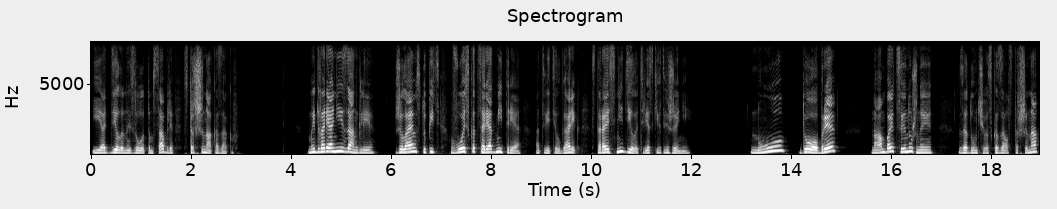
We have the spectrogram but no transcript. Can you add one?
и отделанной золотом сабле, старшина казаков. «Мы дворяне из Англии», «Желаем вступить в войско царя Дмитрия», — ответил Гарик, стараясь не делать резких движений. «Ну, добре. Нам бойцы нужны», — задумчиво сказал старшина,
